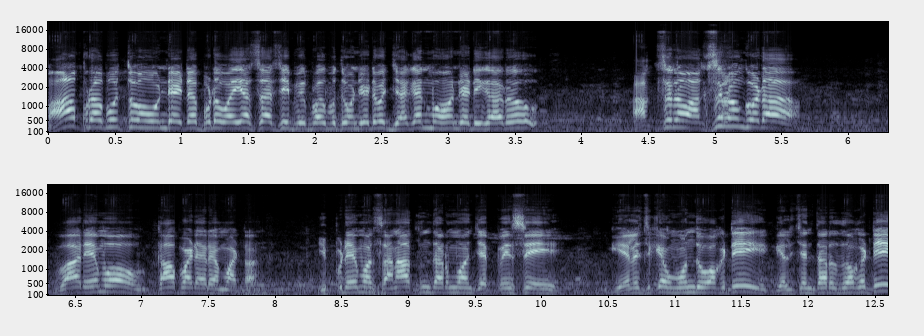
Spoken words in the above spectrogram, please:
మా ప్రభుత్వం ఉండేటప్పుడు వైఎస్ఆర్సీపీ ప్రభుత్వం ఉండేటప్పుడు జగన్మోహన్ రెడ్డి గారు అక్షరం అక్షరం కూడా వారేమో కాపాడారన్నమాట. ఇప్పుడేమో సనాతన ధర్మం అని చెప్పేసి గెలిచక ముందు ఒకటి గెలిచిన తర్వాత ఒకటి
